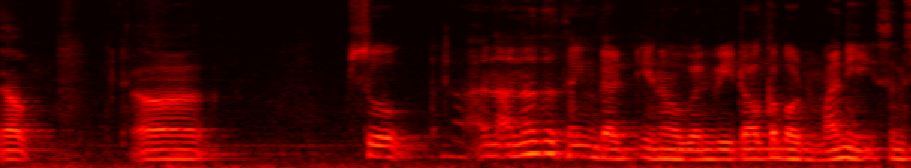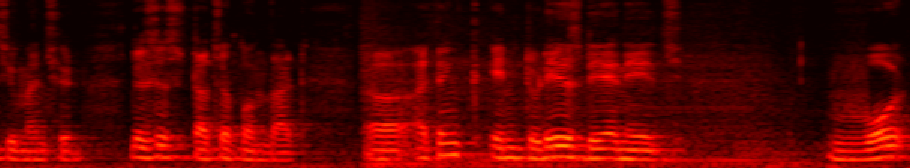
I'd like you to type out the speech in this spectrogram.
yeah. Uh, So, an- another thing that, you know, when we talk about money, since you mentioned, let's just touch upon that. Uh, I think in today's day and age, what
